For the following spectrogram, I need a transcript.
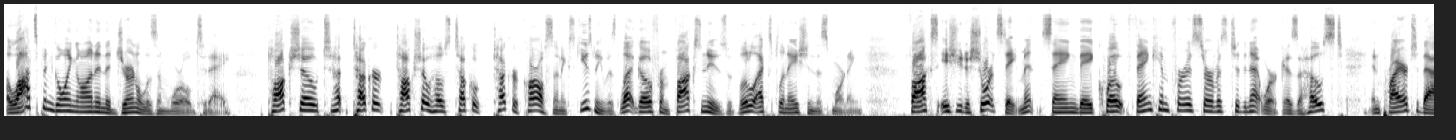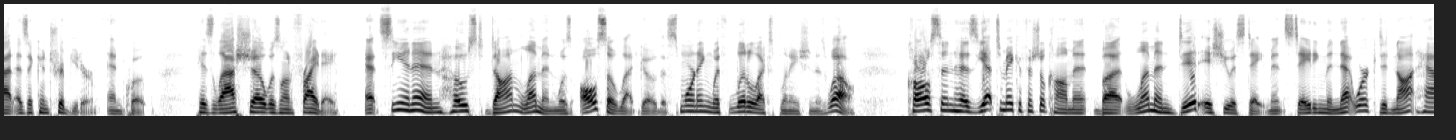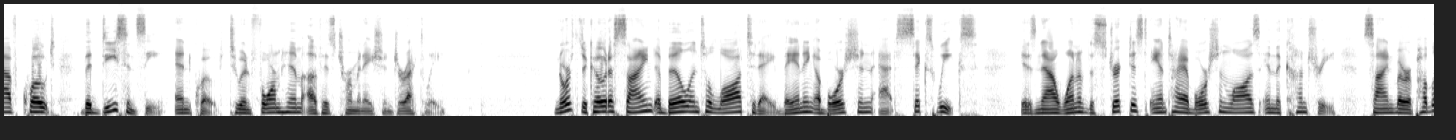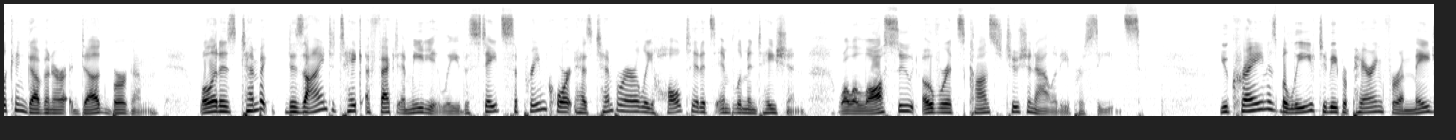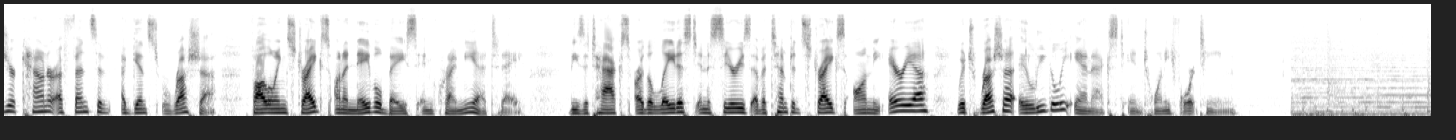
A lot's been going on in the journalism world today. Talk show t- Tucker talk show host Tucker, Tucker Carlson, excuse me, was let go from Fox News with little explanation this morning. Fox issued a short statement saying they quote thank him for his service to the network as a host and prior to that as a contributor end quote. His last show was on Friday. At CNN, host Don Lemon was also let go this morning with little explanation as well. Carlson has yet to make official comment, but Lemon did issue a statement stating the network did not have, quote, the decency, end quote, to inform him of his termination directly. North Dakota signed a bill into law today banning abortion at six weeks. It is now one of the strictest anti abortion laws in the country, signed by Republican Governor Doug Burgum. While it is temp- designed to take effect immediately, the state's Supreme Court has temporarily halted its implementation while a lawsuit over its constitutionality proceeds. Ukraine is believed to be preparing for a major counteroffensive against Russia following strikes on a naval base in Crimea today. These attacks are the latest in a series of attempted strikes on the area, which Russia illegally annexed in 2014.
